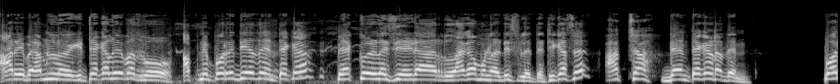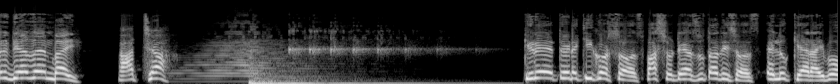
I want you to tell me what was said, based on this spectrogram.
আরে ভাই আপনি লগে কি টাকা লয়ে বাঁচবো? আপনি পরে দিয়ে দেন টাকা প্যাক করে লাইছি এটা আর লাগাবো না ডিসপ্লেতে ঠিক আছে? আচ্ছা। দেন টাকাটা দেন। পরে দিয়ে দেন ভাই। আচ্ছা। কিরে তুই এটা কি করছস? পাঁচশো টাকা জুতা দিছস লোক কি আর আইবো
